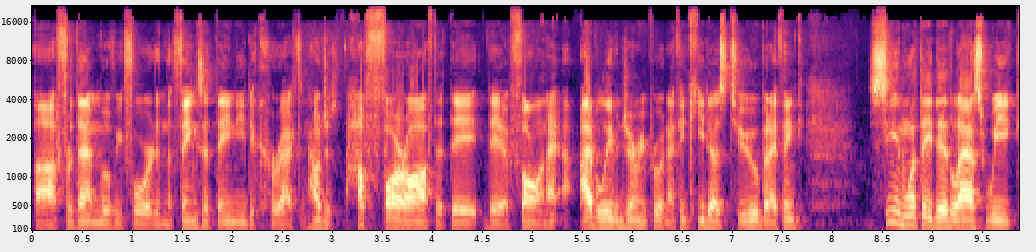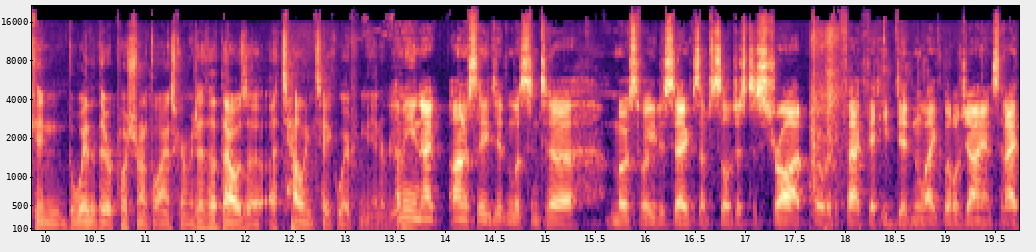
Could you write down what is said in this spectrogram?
uh, for them moving forward and the things that they need to correct and how just how far off that they they have fallen. I, I believe in Jeremy Pruitt and I think he does too. But I think seeing what they did last week and the way that they were pushing around the line scrimmage, I thought that was a, a telling takeaway from the interview. I mean, I honestly didn't listen to most of what you just said because I'm still just distraught over the fact that he didn't like Little Giants. And I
